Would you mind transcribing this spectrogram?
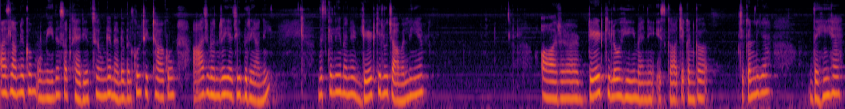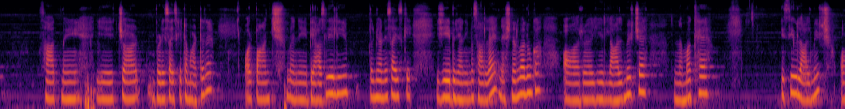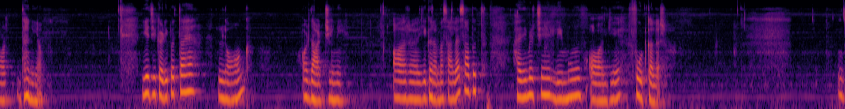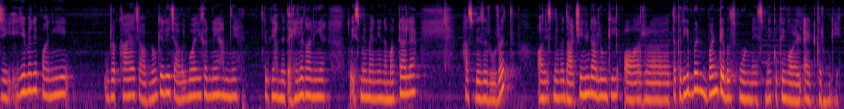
अस्सलाम वालेकुम। उम्मीद है सब खैरियत से होंगे। मैं भी बिल्कुल ठीक ठाक हूँ। आज बन रही है जी बिरयानी। जिसके लिए मैंने डेढ़ किलो चावल लिए और डेढ़ किलो ही मैंने इसका चिकन का चिकन लिया दही है। साथ में ये चार बड़े साइज़ के टमाटर हैं। और पाँच मैंने प्याज ले लिए दरमियाने साइज़ के। ये बिरयानी मसाला है नेशनल वालों का और ये लाल मिर्च है, नमक है हुई लाल मिर्च और धनिया। ये जी कड़ी पत्ता है, लौंग और दालचीनी और ये गरम मसाला है साबुत। हरी मिर्चें, लीमू और ये फ़ूड कलर जी, ये मैंने पानी रखा है चावलों के लिए, चावल बॉईल करने हैं हमने, क्योंकि हमने तहें लगानी है। तो इसमें मैंने नमक डाला है, हसब ज़रूरत, और इसमें मैं दालचीनी डालूँगी, और तकरीबन वन टेबल स्पून में इसमें कुकिंग ऑयल ऐड करूँगी।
